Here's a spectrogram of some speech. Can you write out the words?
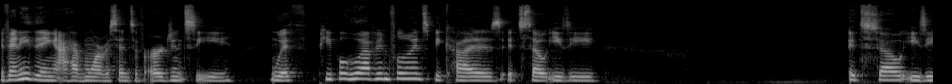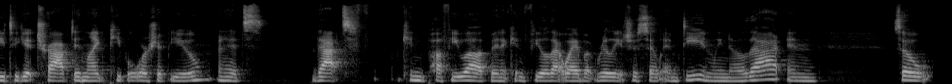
if anything i have more of a sense of urgency with people who have influence because it's so easy it's so easy to get trapped in like people worship you and it's that's can puff you up and it can feel that way but really it's just so empty and we know that and so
